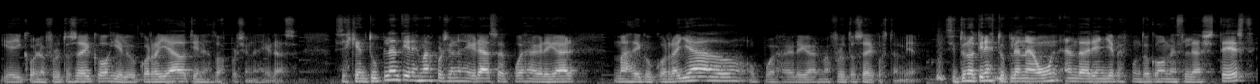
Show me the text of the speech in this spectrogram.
y ahí con los frutos secos y el coco rallado tienes dos porciones de grasa. Si es que en tu plan tienes más porciones de grasa, puedes agregar más de coco rallado o puedes agregar más frutos secos también. Si tú no tienes tu plan aún, anda a slash test,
